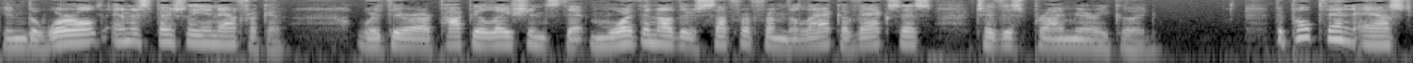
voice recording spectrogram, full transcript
in the world and especially in Africa, where there are populations that more than others suffer from the lack of access to this primary good. The Pope then asked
